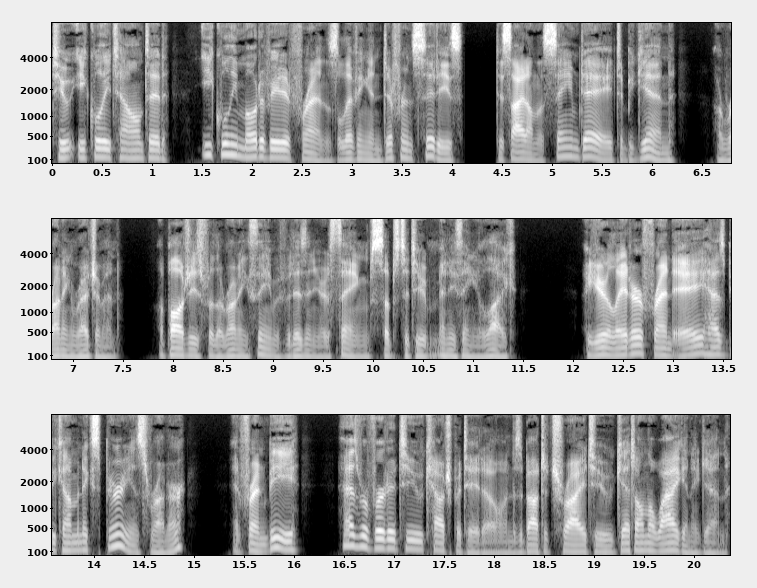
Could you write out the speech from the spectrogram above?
Two equally talented, equally motivated friends living in different cities decide on the same day to begin a running regimen. Apologies for the running theme if it isn't your thing, substitute anything you like. A year later, friend A has become an experienced runner, and friend B has reverted to couch potato and is about to try to get on the wagon again.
